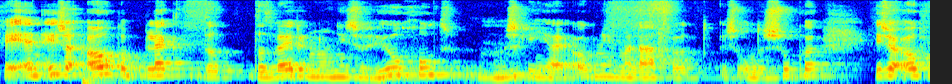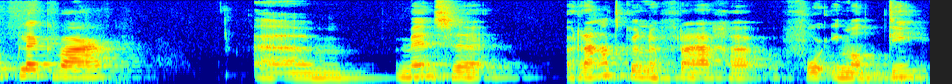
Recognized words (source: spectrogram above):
Hey, en is er ook een plek, dat, dat weet ik nog niet zo heel goed, Mhm. misschien jij ook niet, maar laten we het eens onderzoeken. Is er ook een plek waar ehm, mensen raad kunnen vragen voor iemand die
